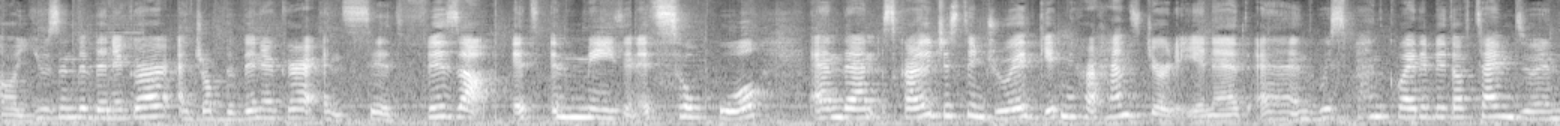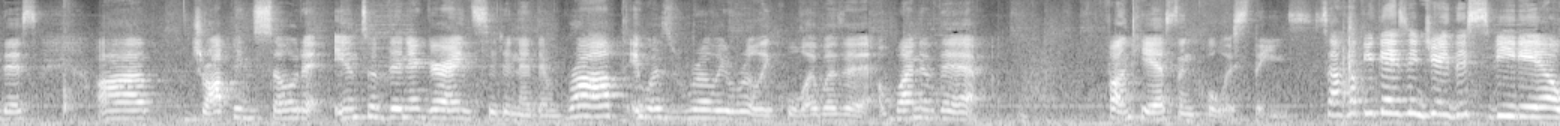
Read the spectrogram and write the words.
uh, using the vinegar I drop the vinegar and sit fizz up. It's amazing. It's so cool. And then Scarlett just enjoyed getting her hands dirty in it. And we spent quite a bit of time doing this uh, dropping soda into vinegar and sitting it and wrapped it was really really cool. It was a, one of the funkiest and coolest things. So I hope you guys enjoyed this video.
